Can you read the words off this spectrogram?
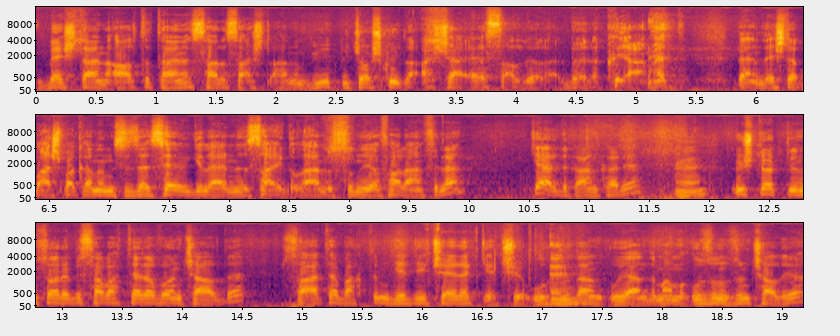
beş tane altı tane sarı saçlı hanım büyük bir coşkuyla aşağı el sallıyorlar. Böyle kıyamet. Ben de işte başbakanım size sevgilerini, saygılarını sunuyor falan filan. Geldik Ankara'ya. He. 3-4 gün sonra bir sabah telefon çaldı. Saate baktım 7 çeyrek geçiyor. Uykudan uyandım ama uzun uzun çalıyor.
